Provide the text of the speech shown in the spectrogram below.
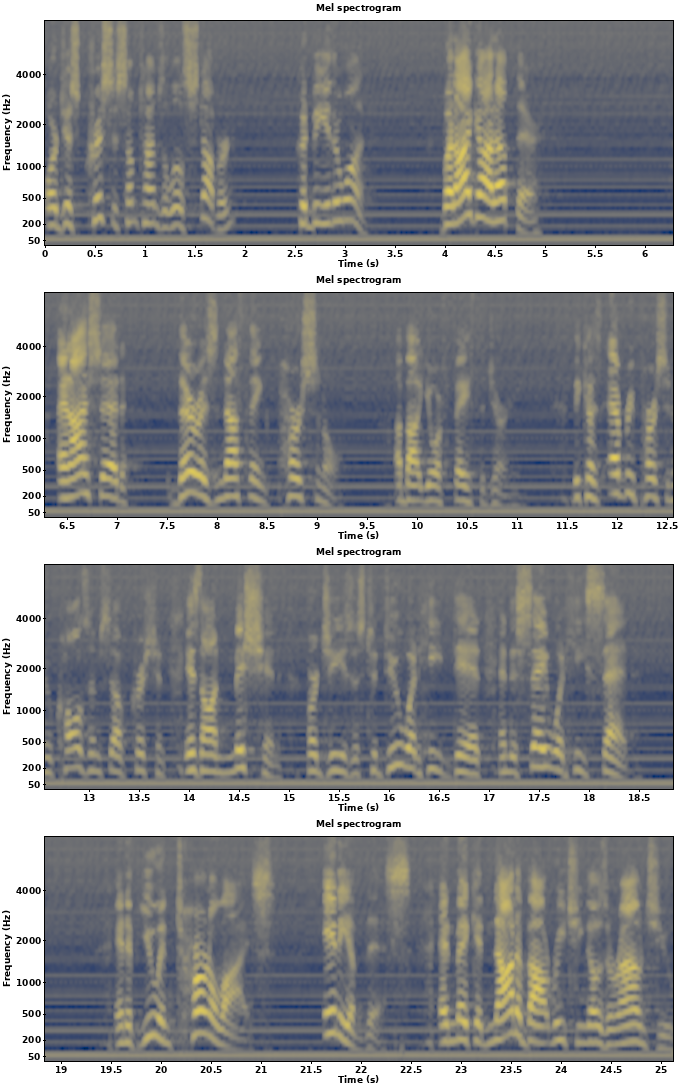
or just Chris is sometimes a little stubborn. Could be either one. But I got up there and I said, There is nothing personal about your faith journey. Because every person who calls himself Christian is on mission for Jesus to do what he did and to say what he said. And if you internalize any of this and make it not about reaching those around you,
